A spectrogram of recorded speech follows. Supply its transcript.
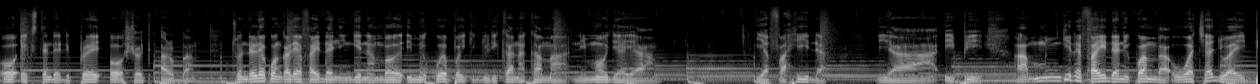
or extended play or short album. Tuendelee kuangalia faida nyingine ambayo imekuwepo ikijulikana kama ni moja ya ya faida ya ep nyingine mwingine faida ni kwamba uachaji wa ep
